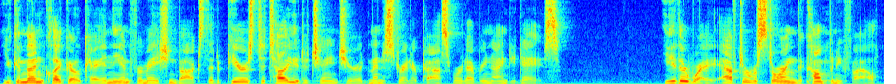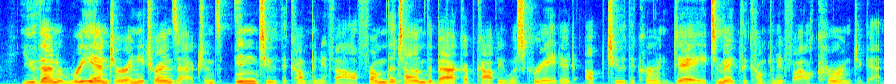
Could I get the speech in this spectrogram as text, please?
You can then click OK in the information box that appears to tell you to change your administrator password every 90 days. Either way, after restoring the company file, you then re-enter any transactions into the company file from the time the backup copy was created up to the current day to make the company file current again.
